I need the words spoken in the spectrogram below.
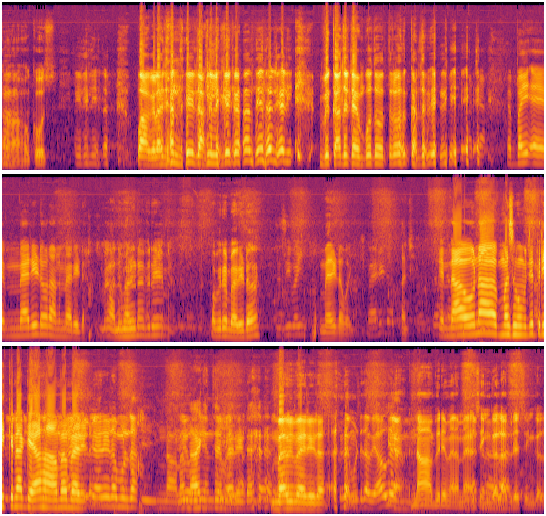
ਹਾਂ ਹੋ ਕੋਰਸ ਇਹਦੇ ਲਈ ਤਾਂ ਪਾਗਲਾ ਜਾਂਦੇ ਰੰਗ ਲੈ ਕੇ ਕਰਾਂਦੇ ਤਾਂ ਜਿਹੜੀ ਵੀ ਕਦ ਟੈਂਪੋ ਤੋਂ ਉਤਰੋ ਕਦ ਵੀ ਨਹੀਂ। ਅੱਛਾ ਬਾਈ ਮੈਰਿਡ ਔਰ ਅਨਮੈਰਿਡ ਮੈਂ ਅਨਮੈਰਿਡ ਹੈ ਵੀਰੇ। ਤਾਂ ਵੀਰੇ ਮੈਰਿਡ ਹੈ। ਤੁਸੀਂ ਬਾਈ? ਮੈਰਿਡ ਆ ਭਾਈ ਹਾਂਜੀ। ਕਿੰਨਾ ਉਹ ਨਾ ਮਾਸੂਮ ਜਿਹੇ ਤਰੀਕੇ ਨਾਲ ਗਿਆ ਹਾਂ ਮੈਂ ਮੈਰਿਡ ਮੈਰਿਡ ਆ ਮੁੰਡਾ। ਨਾ ਨਾ ਮੈਂ ਕਿੱਥੇ ਮੈਰਿਡ ਹੈ ਮੈਂ ਵੀ ਮੈਰਿਡ ਆ। ਮੁੰਡੇ ਦਾ ਵਿਆਹ ਹੋ ਗਿਆ? ਨਾ ਵੀਰੇ ਮੇਰਾ ਮੈਂ ਸਿੰਗਲ ਆ ਵੀਰੇ ਸਿੰਗਲ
